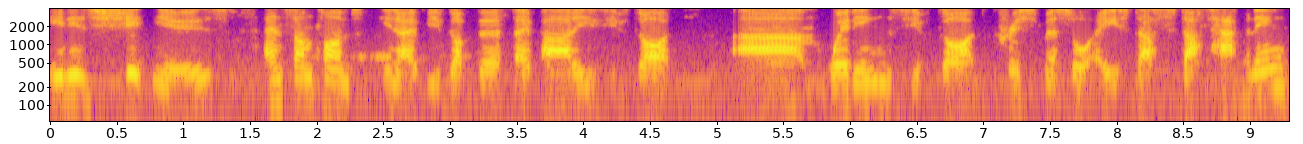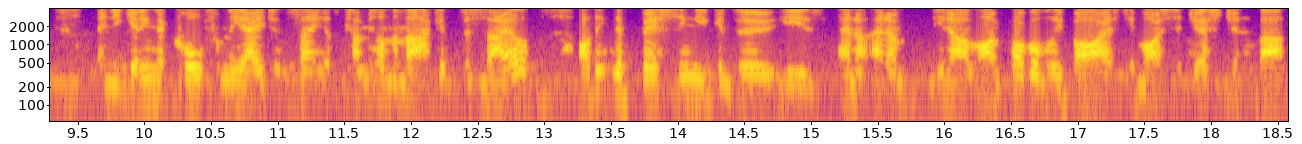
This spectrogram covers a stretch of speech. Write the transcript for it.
it is shit news. And sometimes, you know, you've got birthday parties, you've got um, weddings, you've got Christmas or Easter stuff happening, and you're getting the call from the agent saying it's coming on the market for sale. I think the best thing you can do is, and, and I'm, you know, I'm probably biased in my suggestion, but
